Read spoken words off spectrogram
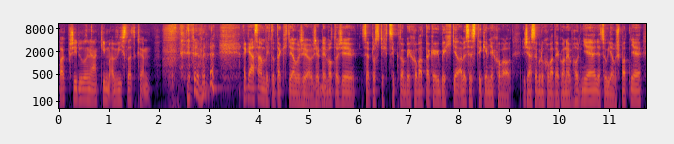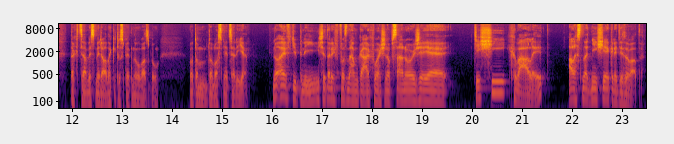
pak přijdu s nějakým výsledkem. tak já sám bych to tak chtěl, že jo? Že jde o to, že se prostě chci k tobě chovat tak, jak bych chtěl, aby se styky mě choval. Když já se budu chovat jako nevhodně, něco udělám špatně, tak chci, abys mi dal taky tu zpětnou vazbu. O tom to vlastně celý je. No a je vtipný, že tady v poznámkách máš napsáno, že je těžší chválit, ale snadnější je kritizovat.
